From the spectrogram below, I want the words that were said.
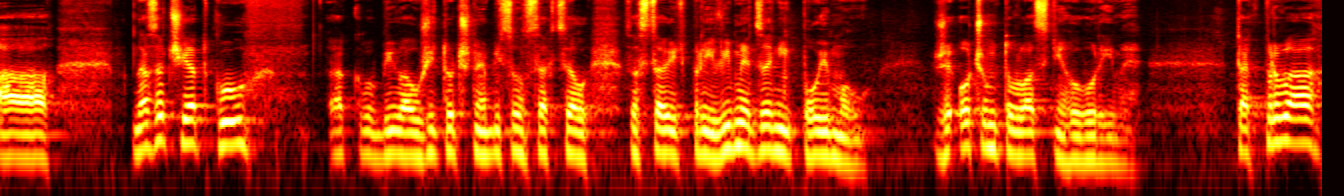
a na začiatku, ako býva užitočné, by som sa chcel zastaviť pri vymedzení pojmov že o čom to vlastne hovoríme. Tak prvá,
